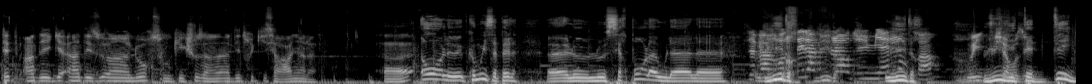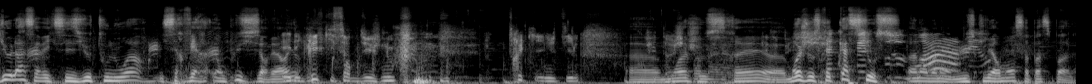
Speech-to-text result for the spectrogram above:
Peut-être un des gars, un des un l'ours ou quelque chose, un, un des trucs qui sert à rien là. Euh, Oh, le, comment il s'appelle? Euh, le, le serpent là ou la... la- L'hydre. la L'hydre. fleur du miel ou pas? Oui, Lui, il arrosé. était dégueulasse avec ses yeux tout noirs. Il servait à... En plus, il servait à Et rien. des griffes qui sortent du genou. Truc inutile. Euh, Putain, moi, je serais, euh, moi, je serais Cassios. Ah non, bah non, musculairement, ça passe pas là.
